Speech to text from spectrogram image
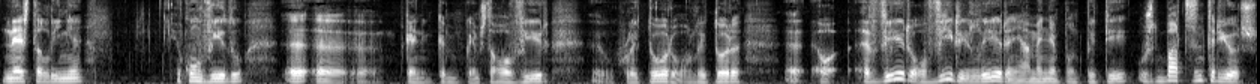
nesta linha, eu convido uh, uh, quem, quem, quem, está a ouvir, uh, o leitor ou a leitora, a ver, ouvir e ler em amanhã.pt os debates anteriores.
